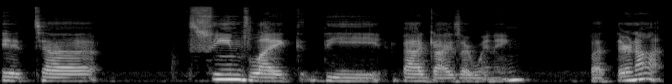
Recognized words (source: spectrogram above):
it uh, seems like the bad guys are winning, but they're not.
